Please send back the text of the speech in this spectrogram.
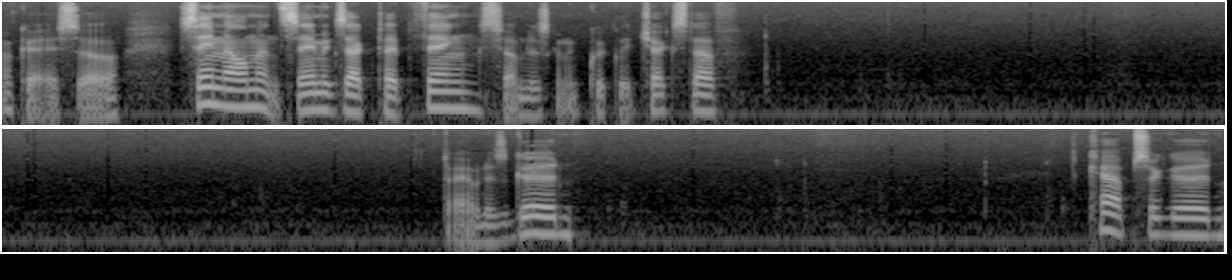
Okay, so same element, same exact type thing. So I'm just going to quickly check stuff. Diode is good. Caps are good.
